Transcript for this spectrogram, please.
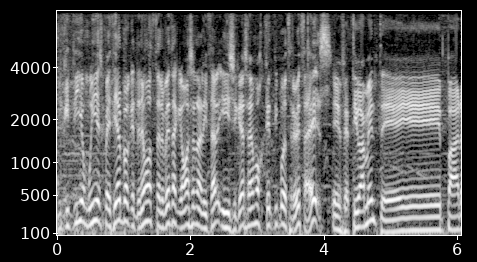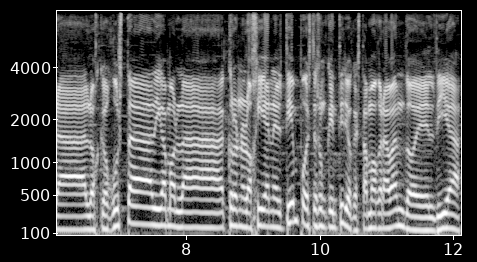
Un quitillo muy especial porque tenemos cerveza que vamos a analizar y ni siquiera sabemos qué tipo de cerveza es. Efectivamente, eh, para los que os gusta, digamos, la cronología en el tiempo, este es un quintillo que estamos grabando el día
